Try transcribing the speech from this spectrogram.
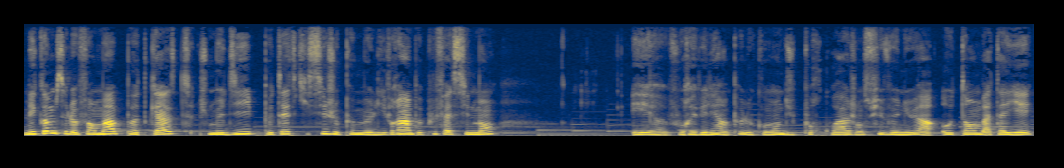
Mais comme c'est le format podcast, je me dis peut-être qu'ici je peux me livrer un peu plus facilement et euh, vous révéler un peu le comment du pourquoi j'en suis venue à autant batailler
